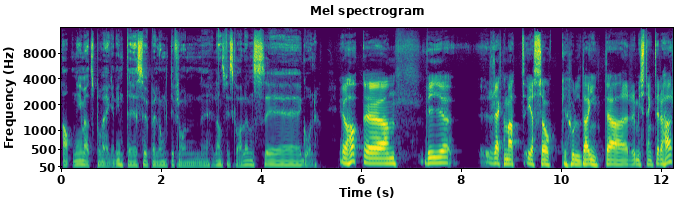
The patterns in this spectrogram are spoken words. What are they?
Ja, ni möts på vägen. Inte superlångt ifrån eh, landsfiskalens eh, gård. Jaha, ehm, vi räknar med att Esa och Hulda inte är misstänkta i det här.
